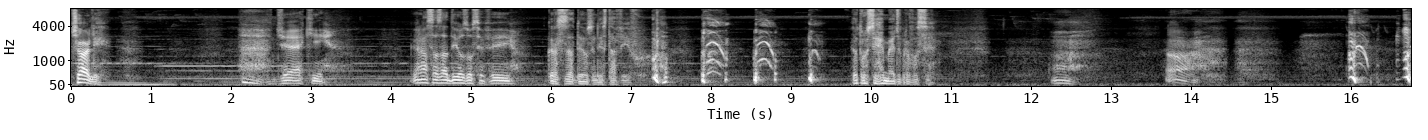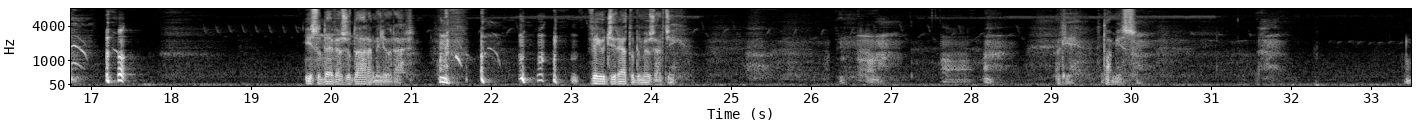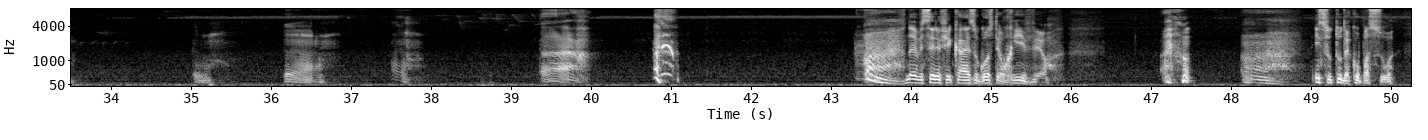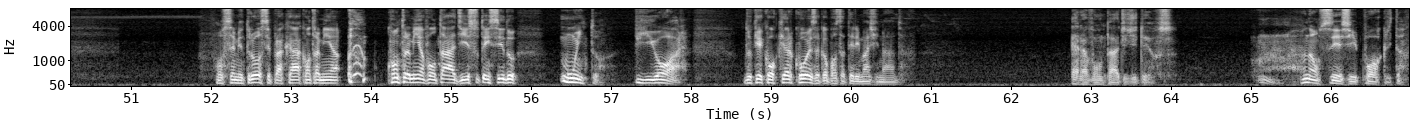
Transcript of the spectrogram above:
Charlie. Jack, graças a Deus você veio. Graças a Deus ainda está vivo. Eu trouxe remédio para você. Ah. Ah. Isso deve ajudar a melhorar. Veio direto do meu jardim. Aqui, tome isso. Deve ser eficaz, o gosto é horrível. Isso tudo é culpa sua. Você me trouxe pra cá contra minha contra minha vontade. Isso tem sido muito pior do que qualquer coisa que eu possa ter imaginado. Era a vontade de Deus. Não seja hipócrita.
